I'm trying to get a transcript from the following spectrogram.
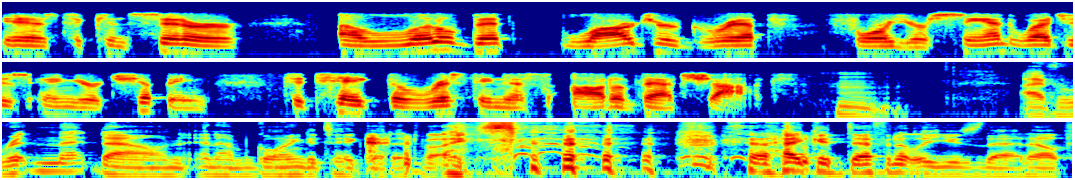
is to consider a little bit larger grip for your sand wedges and your chipping to take the riskiness out of that shot. Hmm. I've written that down, and I'm going to take that advice. I could definitely use that help.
